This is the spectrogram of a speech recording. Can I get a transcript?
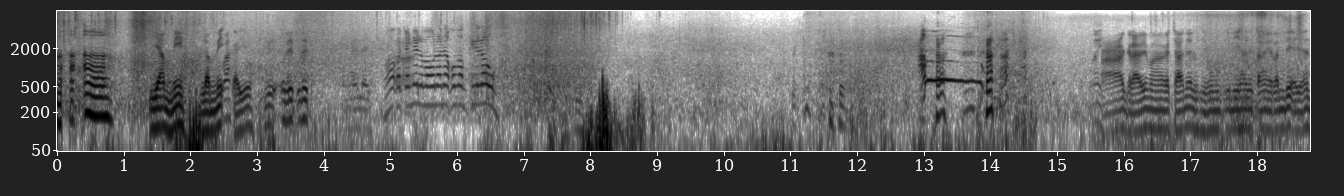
Ah, ah, ah. Yummy. Lami kayo. Ulit, ulit. Mga ka-channel, mauna na ako mag-kilaw. Ah, grabe mga ka-channel. Yung inihan ni Tangay Rande, ayan.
